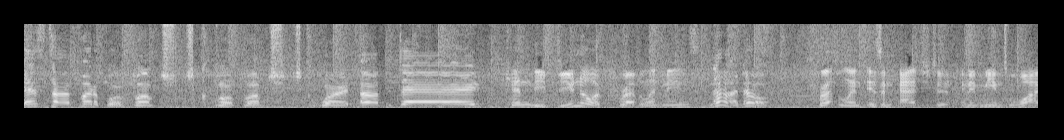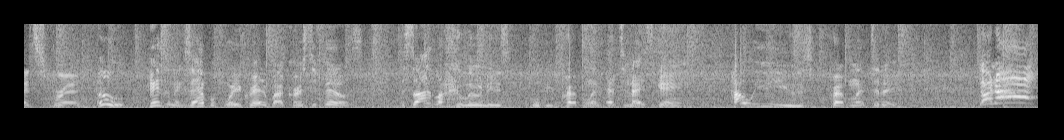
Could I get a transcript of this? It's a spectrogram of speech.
It's time for the bump bump ch- ch- bump bump ch- ch- word of the day. Kennedy, do you know what prevalent means? No, I don't. Prevalent is an adjective and it means widespread. Ooh, here's an example for you created by Kirsty Fields. The sideline loonies will be prevalent at tonight's game. How will you use prevalent today? Go Knights!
